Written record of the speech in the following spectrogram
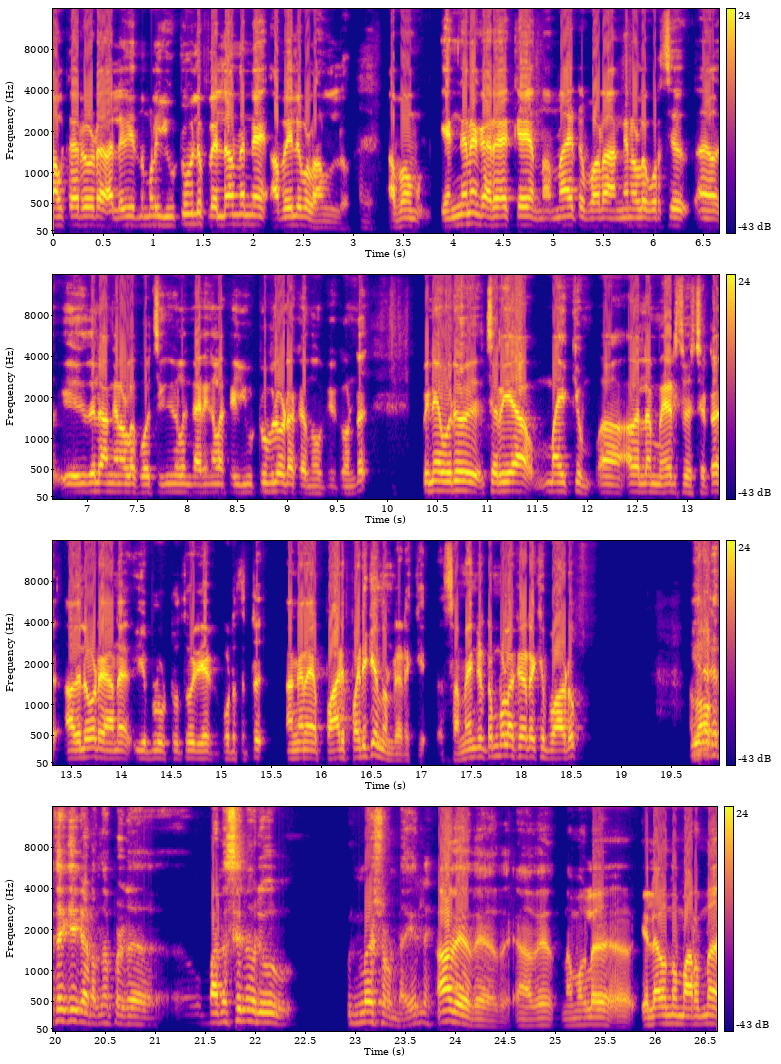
ആൾക്കാരോട് അല്ലെങ്കിൽ നമ്മൾ യൂട്യൂബിൽ ഇപ്പം എല്ലാം തന്നെ അവൈലബിൾ ആണല്ലോ. അപ്പം എങ്ങനെ കരയൊക്കെ നന്നായിട്ട് പാടാം അങ്ങനെയുള്ള കുറച്ച് ഇതിൽ അങ്ങനെയുള്ള കോച്ചിങ്ങുകളും കാര്യങ്ങളൊക്കെ യൂട്യൂബിലൂടെയൊക്കെ നോക്കിക്കൊണ്ട് പിന്നെ ഒരു ചെറിയ മൈക്കും അതെല്ലാം മേടിച്ച് വെച്ചിട്ട് അതിലൂടെയാണ് ഈ ബ്ലൂടൂത്ത് വഴിയൊക്കെ കൊടുത്തിട്ട് അങ്ങനെ പാടി പഠിക്കുന്നുണ്ട് ഇടയ്ക്ക്. സമയം കിട്ടുമ്പോഴൊക്കെ ഇടയ്ക്ക് പാടും. ഈ രംഗത്തേക്ക് കടന്നപ്പോൾ മനസ്സിനൊരു ഉന്മേഷം ഉണ്ടായി അല്ലേ? അതെ അതെ അതെ. അതെ നമ്മൾ എല്ലാം ഒന്നും മറന്ന്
